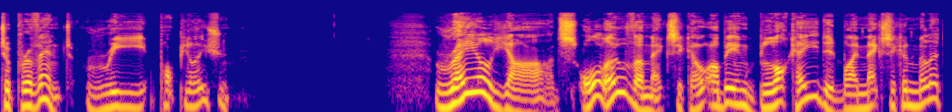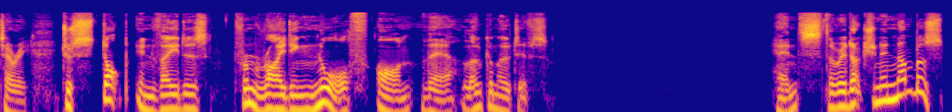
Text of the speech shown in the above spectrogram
to prevent repopulation. Rail yards all over Mexico are being blockaded by Mexican military to stop invaders from riding north on their locomotives. Hence the reduction in numbers.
